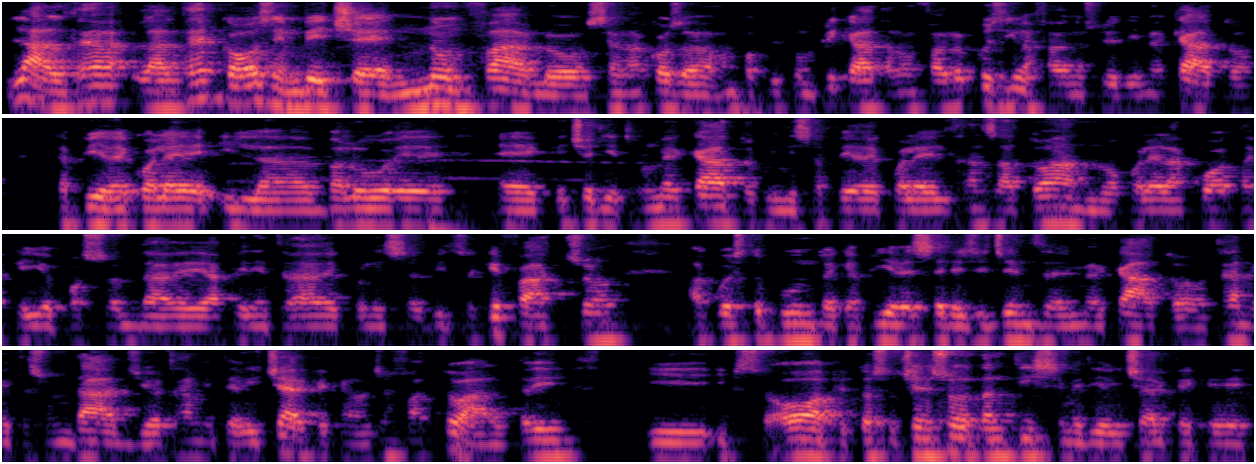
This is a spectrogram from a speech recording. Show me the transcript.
L'altra, l'altra, cosa invece è non farlo, se è una cosa un po' più complicata, non farlo così, ma fare uno studio di mercato, capire qual è il valore eh, che c'è dietro il mercato, quindi sapere qual è il transato annuo, qual è la quota che io posso andare a penetrare con il servizio che faccio. A questo punto è capire se le esigenze del mercato tramite sondaggi o tramite ricerche che hanno già fatto altri IPSOA, piuttosto ce ne sono tantissime di ricerche che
